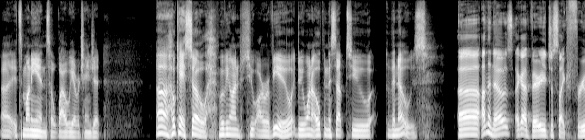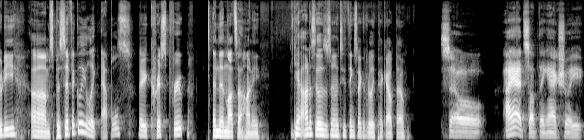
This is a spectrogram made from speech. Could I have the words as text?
Uh, it's money in, so why would we ever change it? Uh, okay, so moving on to our review. Do we want to open this up to the nose? Uh, on the nose, I got very just like fruity, um, specifically like apples, very crisp fruit, and then lots of honey. Yeah, honestly, those are the only two things I could really pick out, though. So I had something actually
